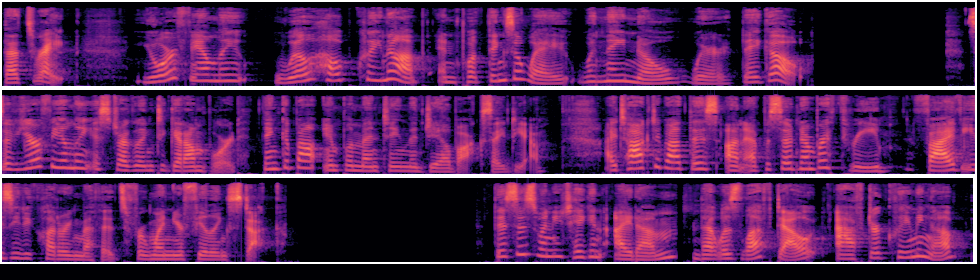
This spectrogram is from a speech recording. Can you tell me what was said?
That's right, your family will help clean up and put things away when they know where they go. So, if your family is struggling to get on board, think about implementing the jailbox idea. I talked about this on episode number three five easy decluttering methods for when you're feeling stuck. This is when you take an item that was left out after cleaning up,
